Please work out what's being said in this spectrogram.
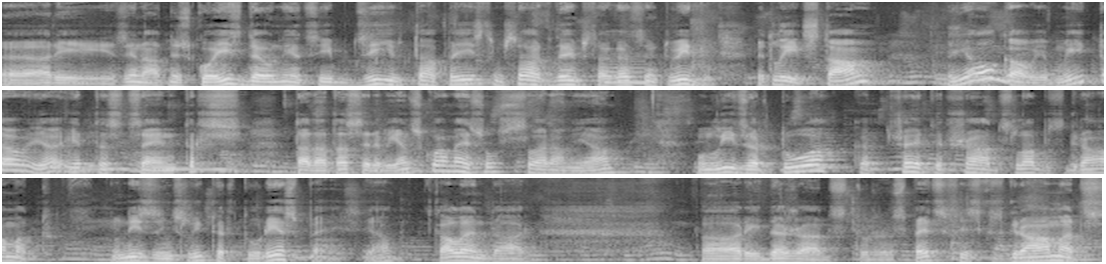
arī zinātnisko izdevniecību dzīve tā pa īstam sākas 19. gadsimta vidū. Bet līdz tam Jelgava, Mītava, ja, ir tas centrs, tādā tas ir viens, ko mēs uzsveram, ja. Un līdz ar to, ka šeit ir šādas labas grāmatu un izziņas literatūra iespējas, ja, kalendāri, arī dažādas specifiskas grāmatas,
